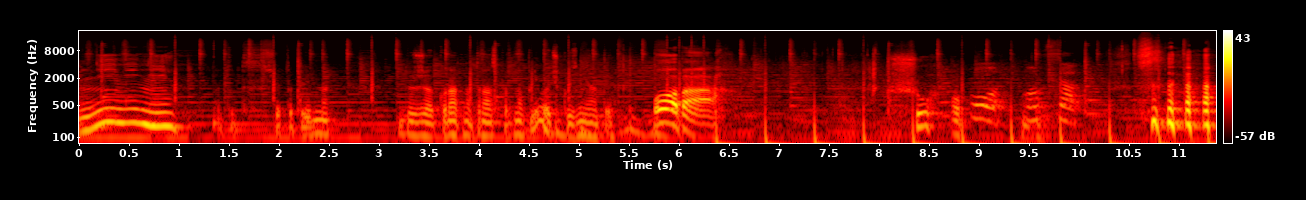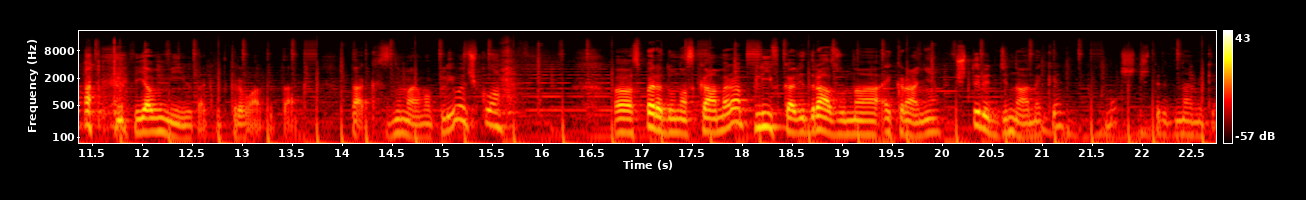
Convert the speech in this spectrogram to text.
Ні, ні. Тут ще потрібно дуже акуратно транспортну плівочку зняти. Опа! Шух. Оп. О, так. Я вмію так відкривати. Так. Так, знімаємо плівочку. Е, Спереду у нас камера, плівка відразу на екрані. Чотири динаміки. Бачиш, чотири динаміки.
